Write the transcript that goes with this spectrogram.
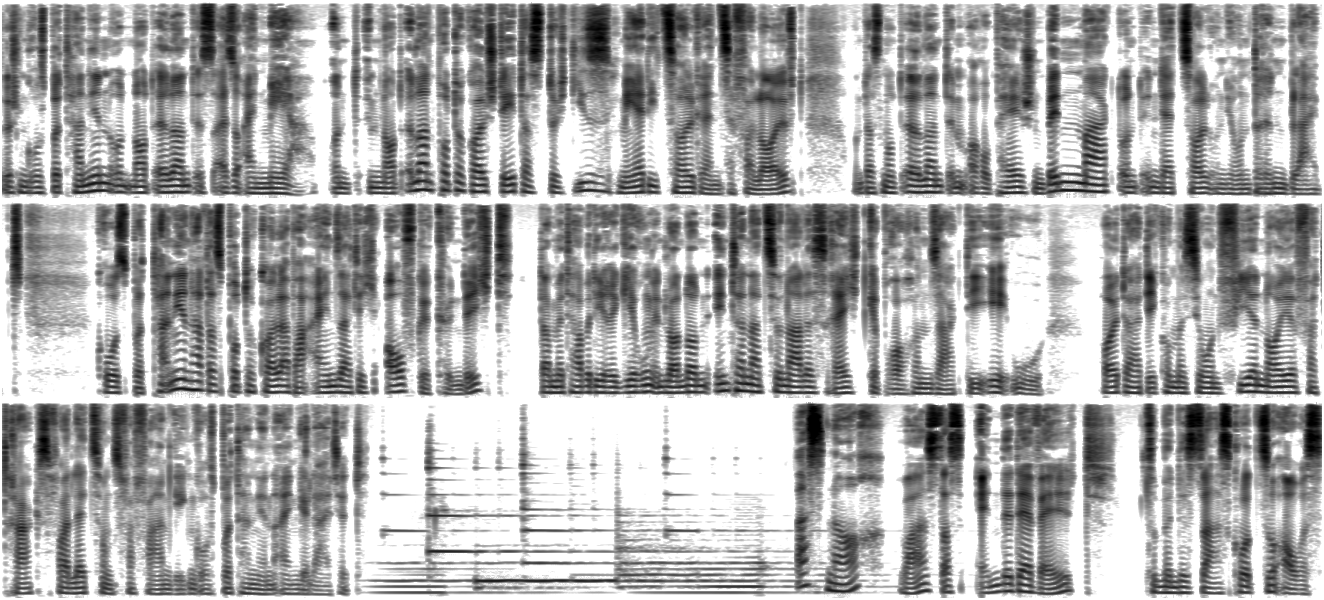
Zwischen Großbritannien und Nordirland ist also ein Meer. Und im Nordirland-Protokoll steht, dass durch dieses Meer die Zollgrenze verläuft und dass Nordirland im europäischen Binnenmarkt und in der Zollunion drin bleibt. Großbritannien hat das Protokoll aber einseitig aufgekündigt. Damit habe die Regierung in London internationales Recht gebrochen, sagt die EU. Heute hat die Kommission vier neue Vertragsverletzungsverfahren gegen Großbritannien eingeleitet. Was noch? War es das Ende der Welt? Zumindest sah es kurz so aus.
